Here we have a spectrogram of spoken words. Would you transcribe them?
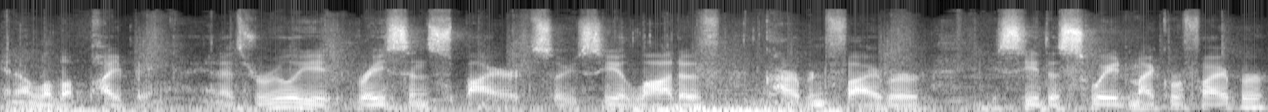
and a lot of piping. And it's really race inspired. So you see a lot of carbon fiber, you see the suede microfiber,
